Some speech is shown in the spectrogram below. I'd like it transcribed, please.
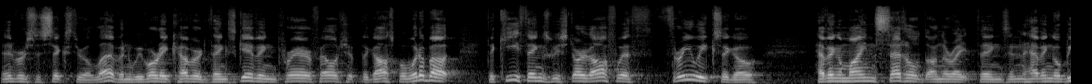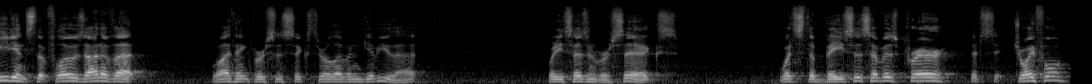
And then verses 6 through 11, we've already covered thanksgiving, prayer, fellowship, the gospel. What about the key things we started off with three weeks ago having a mind settled on the right things and having obedience that flows out of that. Well, I think verses 6 through 11 give you that. What he says in verse 6 what's the basis of his prayer that's joyful?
